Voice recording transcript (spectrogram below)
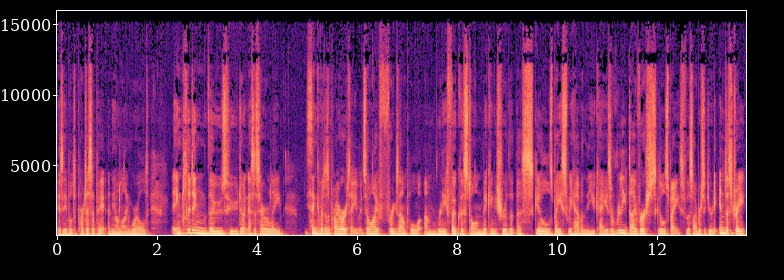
is able to participate in the online world, including those who don't necessarily think of it as a priority. So I, for example, am really focused on making sure that the skills base we have in the UK is a really diverse skills base for the cybersecurity industry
